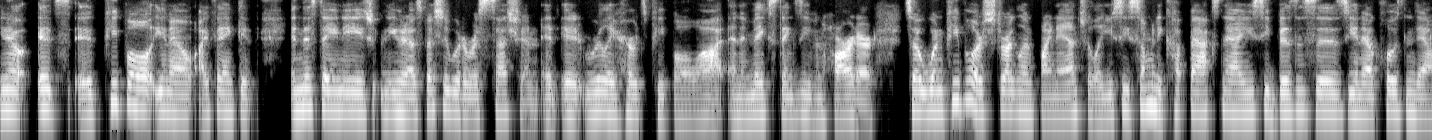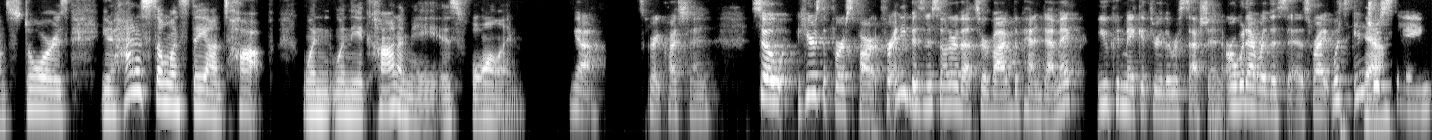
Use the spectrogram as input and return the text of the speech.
You know, it's it people, you know, I think in, in this day and age, you know, especially with a recession, it it really hurts people a lot and it makes things even harder. So when people are struggling financially, you see so many cutbacks now, you see businesses, you know, closing down stores. You know, how does someone stay on top when when the economy is falling? Yeah, it's a great question. So here's the first part. For any business owner that survived the pandemic, you can make it through the recession or whatever this is, right? What's interesting,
